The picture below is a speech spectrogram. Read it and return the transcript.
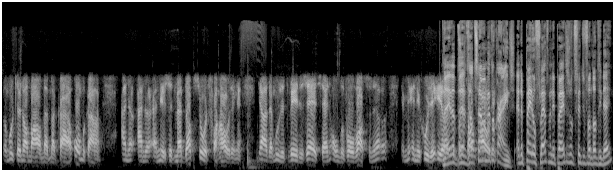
We moeten normaal met elkaar omgaan. En, en, en is het met dat soort verhoudingen, ja, dan moet het wederzijds zijn onder volwassenen in, in een goede eerlijke Nee, dat, dat, zijn we met elkaar eens. En de pedoflat, meneer Peters, wat vindt u van dat idee?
